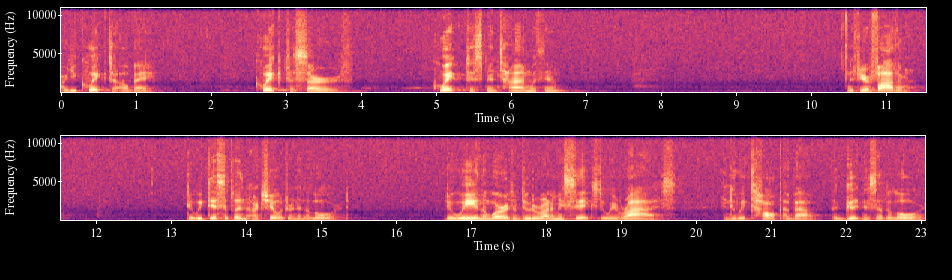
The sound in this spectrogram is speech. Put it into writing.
Are you quick to obey? Quick to serve? Quick to spend time with them? If you're a father, do we discipline our children in the Lord? Do we, in the words of Deuteronomy 6, do we rise and do we talk about the goodness of the Lord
